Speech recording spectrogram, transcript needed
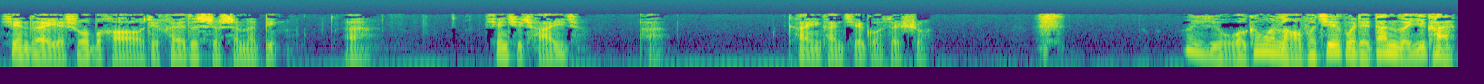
现在也说不好这孩子是什么病啊，先去查一查啊，看一看结果再说。”哎呦，我跟我老婆接过这单子一看，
